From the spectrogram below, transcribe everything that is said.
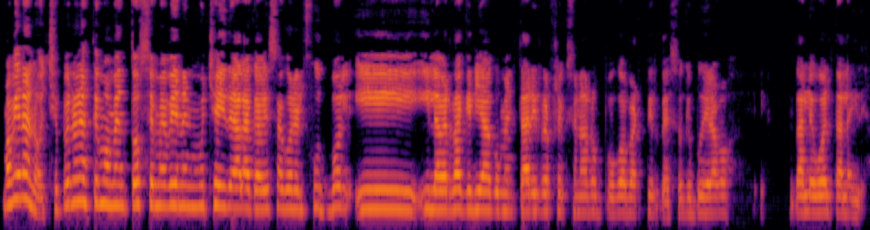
más bien anoche, pero en este momento se me vienen muchas ideas a la cabeza con el fútbol y, la verdad quería comentar y reflexionar un poco a partir de eso, que pudiéramos eh, darle vuelta a la idea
